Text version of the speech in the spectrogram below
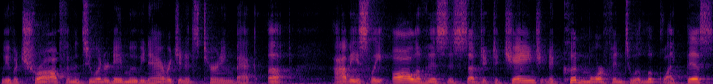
We have a trough in the 200 day moving average and it's turning back up. Obviously, all of this is subject to change and it could morph into a look like this.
